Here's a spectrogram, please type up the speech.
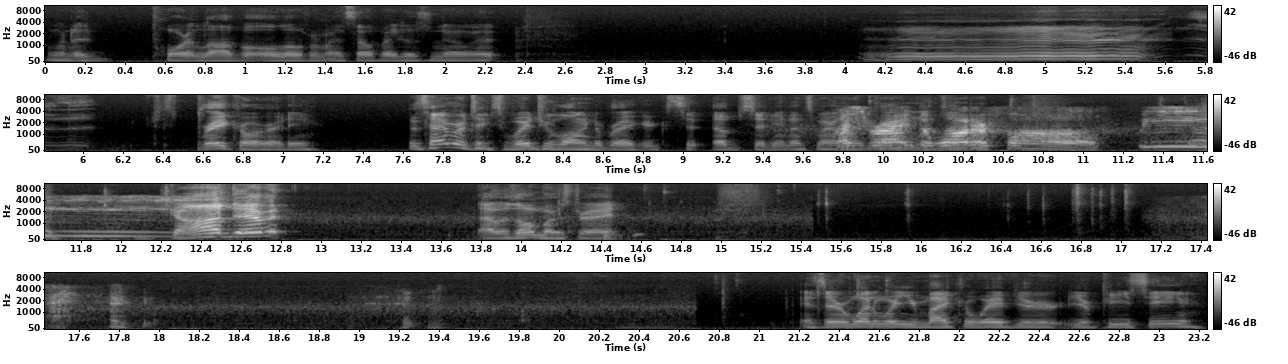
I want to pour lava all over myself. I just know it. Just break already. This hammer takes way too long to break obsi- obsidian. That's my Let's ride the problem with it. waterfall. Whee! God damn it! That was almost right. Is there one where you microwave your, your PC?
